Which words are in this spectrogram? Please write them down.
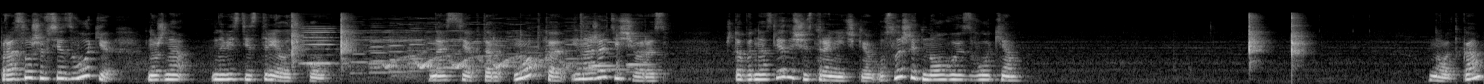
Прослушав все звуки, нужно навести стрелочку на сектор нотка и нажать еще раз чтобы на следующей страничке услышать новые звуки. Нотка.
